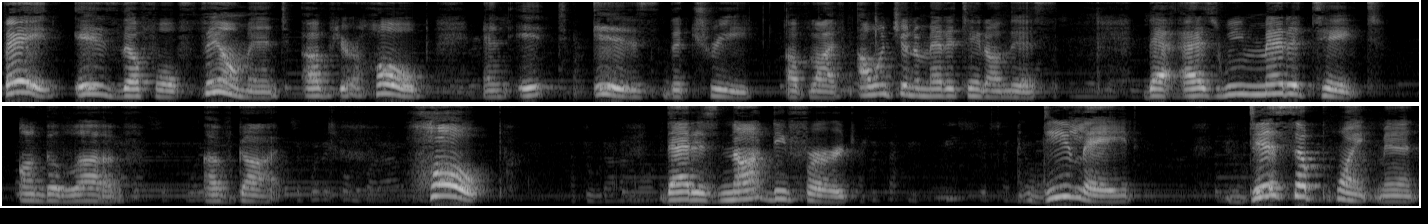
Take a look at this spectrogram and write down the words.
faith is the fulfillment of your hope and it is the tree of life. I want you to meditate on this that as we meditate on the love of God, hope that is not deferred, delayed, disappointment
